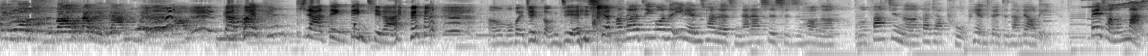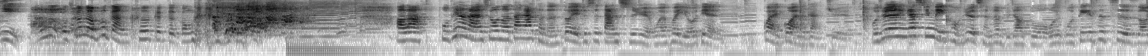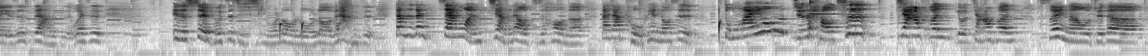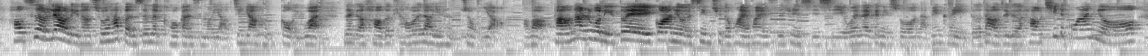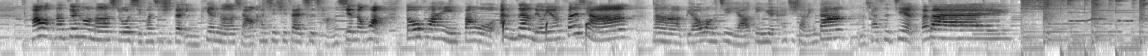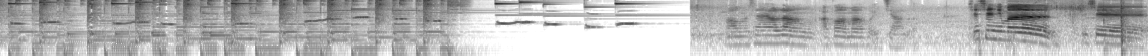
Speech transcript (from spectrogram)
订购十包带回家，买十包。赶快下定定起来。好，我们回去总结一下。好的，经过这一连串的请大家试吃之后呢，我们发现呢，大家普遍对这道料理非常的满意。我，我根本不敢磕哥哥公哥。好啦，普遍来说呢，大家可能对就是单吃原味会有点怪怪的感觉。我觉得应该心理恐惧的成分比较多。我我第一次吃的时候也是这样子，我也是一直说服自己是裸肉裸肉这样子。但是在沾完酱料之后呢，大家普遍都是懂哎呦，觉得好吃，加分有加分。所以呢，我觉得好吃的料理呢，除了它本身的口感什么咬劲要很够以外，那个好的调味料也很重要，好不好？好，那如果你对瓜牛有兴趣的话，也欢迎私讯西西，我会再跟你说哪边可以得到这个好吃的瓜牛。好，那最后呢，如果喜欢西西的影片呢，想要看西西再次尝鲜的话，都欢迎帮我按赞、留言、分享。那不要忘记也要订阅、开启小铃铛。我们下次见，拜拜。让阿公阿妈回家了，谢谢你们，谢谢。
